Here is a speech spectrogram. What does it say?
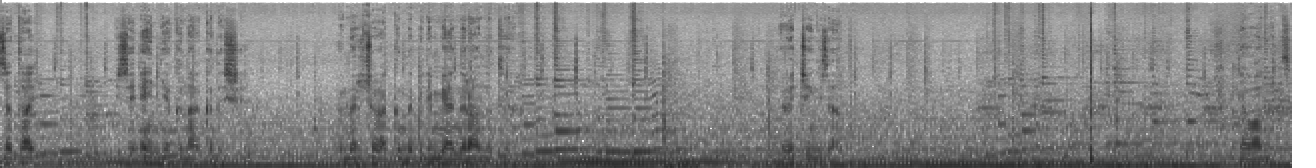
Cengiz Atay bize en yakın arkadaşı. Ömer Uçar hakkında bilinmeyenleri anlatıyor. Evet Cengiz abi. Devam et.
